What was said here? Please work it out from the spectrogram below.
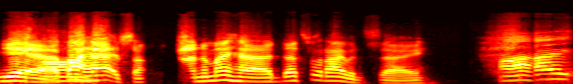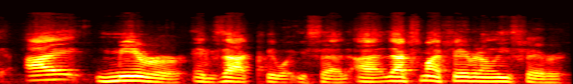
Yeah, Um, if I had something under my head, that's what I would say. I I mirror exactly what you said. Uh, that's my favorite and least favorite.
